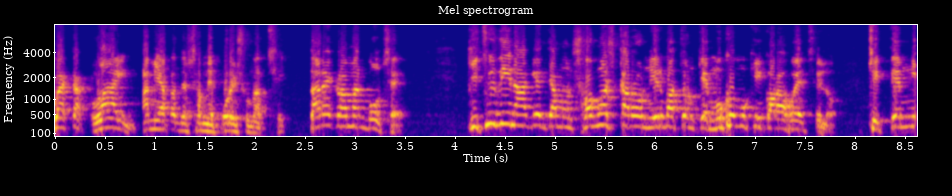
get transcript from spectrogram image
কয়েকটা লাইন আমি আপনাদের সামনে পড়ে শোনাচ্ছি। তারেক রহমান বলছে, কিছুদিন আগে যেমন সংস্কার ও নির্বাচনকে মুখোমুখি করা হয়েছিল, ঠিক তেমনি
